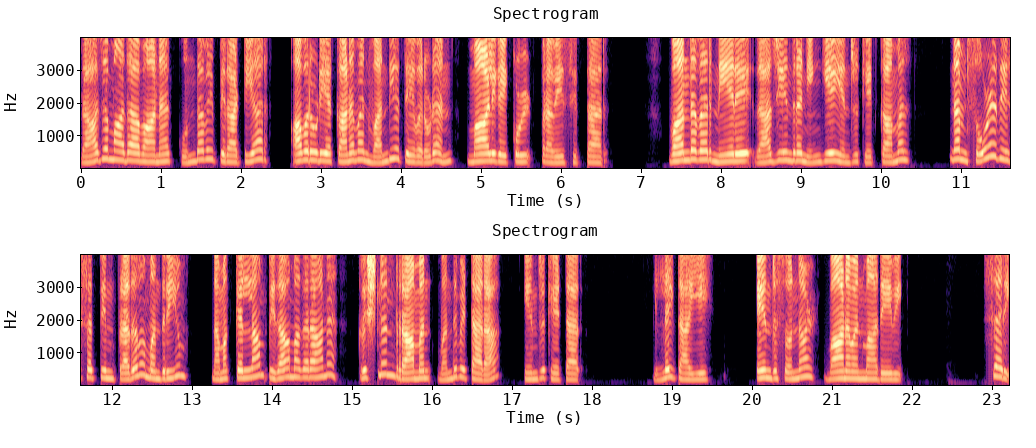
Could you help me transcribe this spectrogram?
ராஜமாதாவான குந்தவை பிராட்டியார் அவருடைய கணவன் வந்தியத்தேவருடன் மாளிகைக்குள் பிரவேசித்தார். வந்தவர் நேரே ராஜேந்திரன் எங்கே என்று கேட்காமல் நம் சோழ தேசத்தின் பிரதம மந்திரியும் நமக்கெல்லாம் பிதாமகரான கிருஷ்ணன் ராமன் வந்துவிட்டாரா? என்று கேட்டார். இல்லை தாயே என்று சொன்னாள் வானவன்மாதேவி சரி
